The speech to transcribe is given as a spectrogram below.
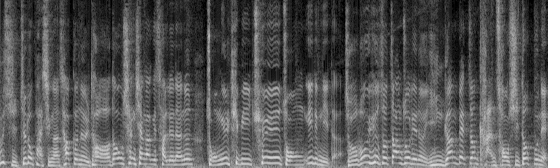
그 실제로 발생한 사건을 더더욱 생생하게 살려내는 종일TV 최종일입니다. 저번 회에서 짱조리는 인간 백전 간차오씨 덕분에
